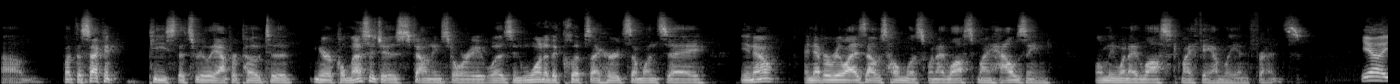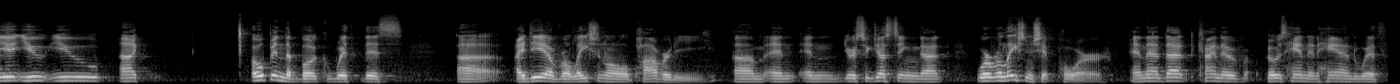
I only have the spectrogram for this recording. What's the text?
Um, but the second piece that's really apropos to Miracle Messages founding story was in one of the clips I heard someone say you know, I never realized I was homeless when I lost my housing, only when I lost my family and friends. Yeah, you you you uh, open the book with this uh, idea of relational poverty, um, and and you're suggesting that we're relationship poor, and that that kind of goes hand in hand with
